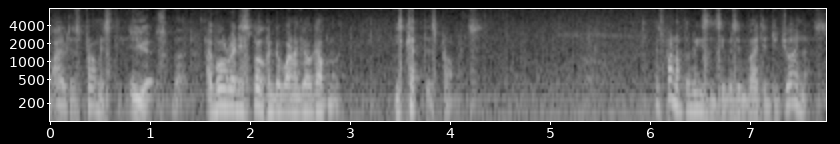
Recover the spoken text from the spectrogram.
Wilder's promised these. Yes, but... I've already spoken to one of your government. He's kept this promise. That's one of the reasons he was invited to join us.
